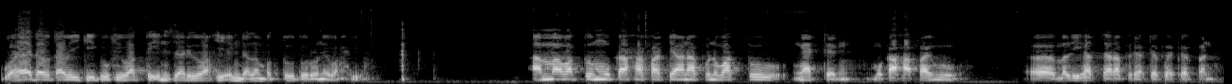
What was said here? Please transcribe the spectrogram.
Wahada utawi iki ku fi waktu inzaril wahyu ing dalam waktu turune wahyu. Amma waktu muka hafatiana pun waktu ngedeng. Muka hafayu e, melihat cara berhadapan-hadapan.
